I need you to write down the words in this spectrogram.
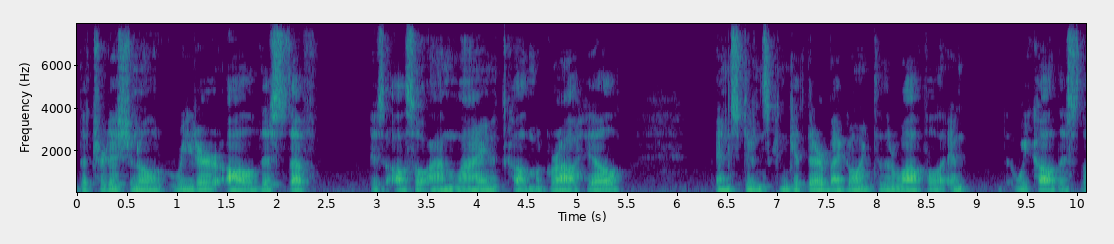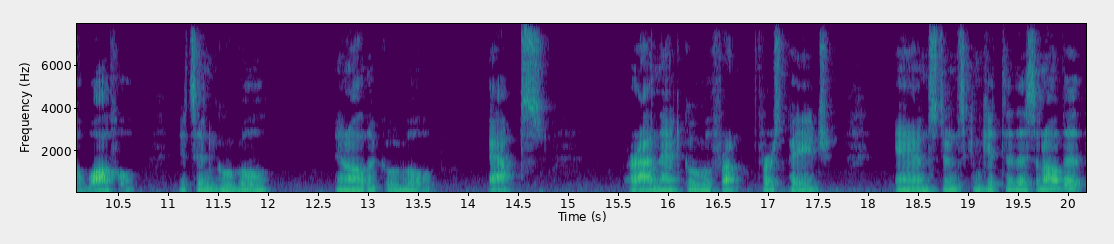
the traditional reader. All of this stuff is also online. It's called mcgraw-hill and students can get there by going to their waffle and we call this the waffle. It's in google in all the google apps are on that google front first page and students can get to this and all the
